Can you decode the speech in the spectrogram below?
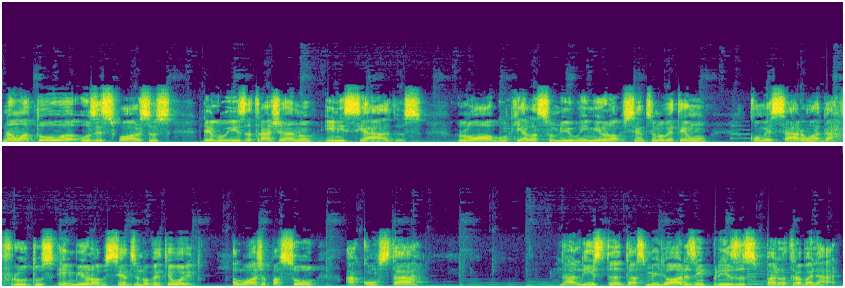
Não à toa os esforços de Luísa Trajano, iniciados logo que ela assumiu em 1991, começaram a dar frutos em 1998. A loja passou a constar na lista das melhores empresas para trabalhar.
